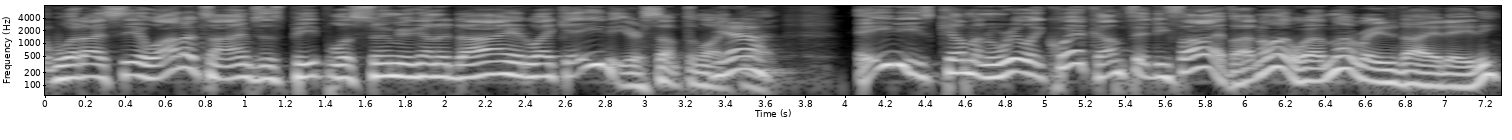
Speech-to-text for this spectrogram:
what I see a lot of times is people assume you're going to die at like 80 or something like Yeah. that. 80 is coming really quick. I'm 55. I don't know. I'm not ready to die at 80.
